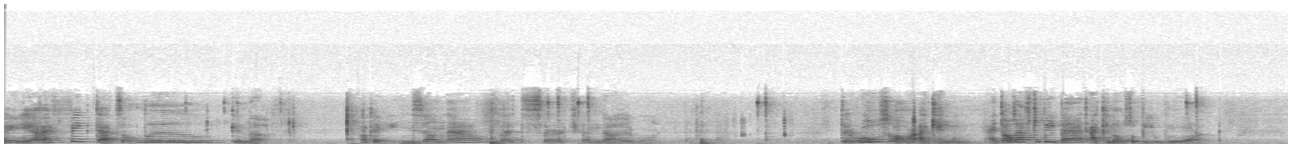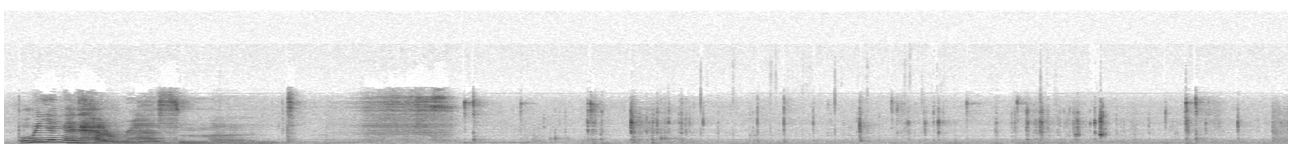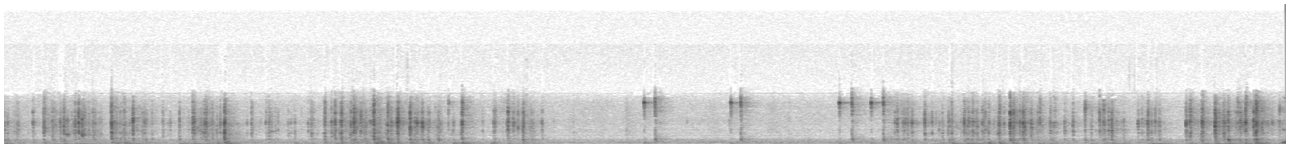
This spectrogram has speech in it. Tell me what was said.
Oh, yeah, I think that's a little enough. Okay, so now let's search another one. The rules are I can I don't have to be bad, I can also be warned. Bullying and harassment.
